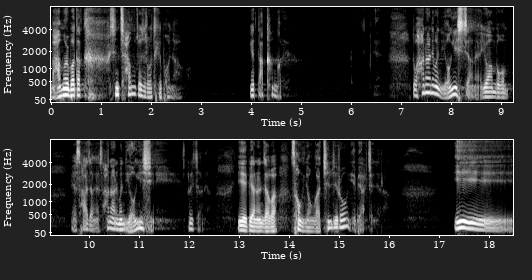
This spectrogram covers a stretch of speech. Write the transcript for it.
마물보다 크신 창조주를 어떻게 보냐고. 이게 딱한 거예요. 예. 또 하나님은 영이시잖아요. 요한복음 4장에서 하나님은 영이시니 그랬잖아요. 예배하는 자가 성령과 진리로 예배할지니라. 이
